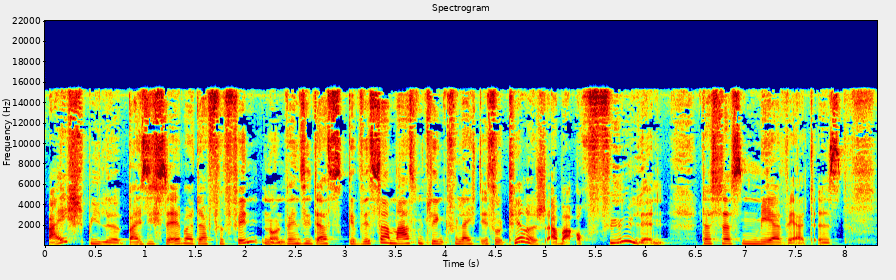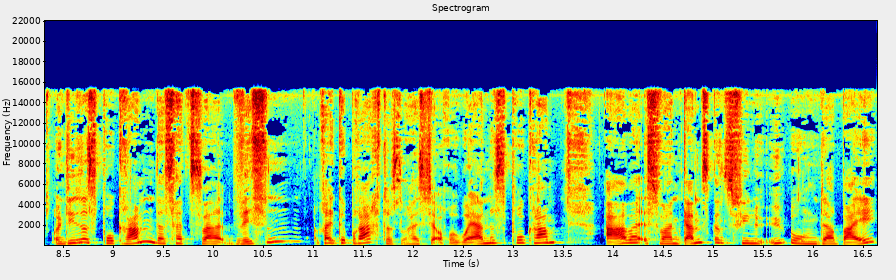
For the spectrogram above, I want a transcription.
Beispiele bei sich selber dafür finden und wenn sie das gewissermaßen klingt vielleicht esoterisch, aber auch fühlen, dass das ein Mehrwert ist. Und dieses Programm, das hat zwar Wissen gebracht. Das heißt ja auch Awareness-Programm. Aber es waren ganz, ganz viele Übungen dabei,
